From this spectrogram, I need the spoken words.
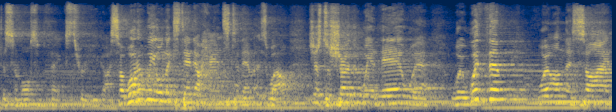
to some awesome things through you guys. So why don't we all extend our hands to them as well, just to show that we're there, we're, we're with them, we're on their side,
